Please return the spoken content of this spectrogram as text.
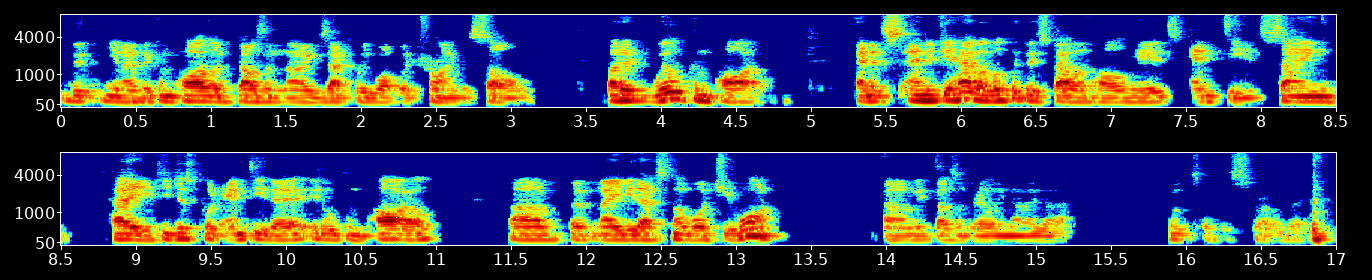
the, you know the compiler doesn't know exactly what we're trying to solve, but it will compile. And it's and if you have a look at this valid hole here, it's empty. It's saying, hey, if you just put empty there, it'll compile, uh, but maybe that's not what you want. Um, it doesn't really know that. Oops, I just scroll there.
